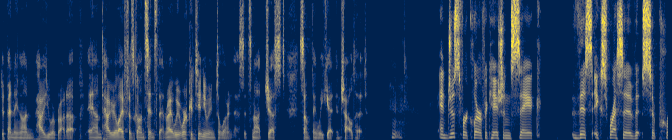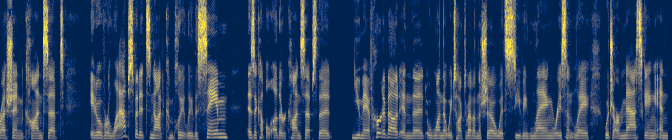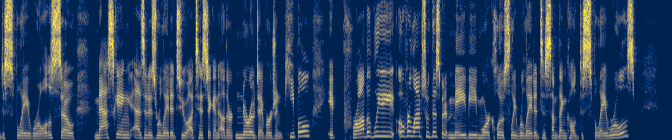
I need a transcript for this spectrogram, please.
depending on how you were brought up and how your life has gone since then, right? We, we're continuing to learn this. It's not just something we get in childhood. And just for clarification's sake, this expressive suppression concept, it overlaps, but it's not completely the same as a couple other concepts that you may have heard about and the one that we talked about on the show with Stevie Lang recently, which are masking and display rules. So masking as it is related to autistic and other neurodivergent people, it probably overlaps with this, but it may be more closely related to something called display rules.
